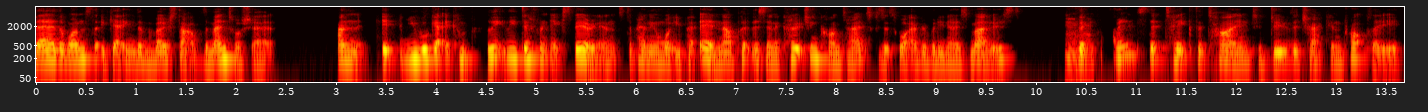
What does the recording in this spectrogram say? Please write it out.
they're the ones that are getting the most out of the mentorship and it you will get a completely different experience depending on what you put in now put this in a coaching context because it's what everybody knows most mm-hmm. the clients that take the time to do the check-in properly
